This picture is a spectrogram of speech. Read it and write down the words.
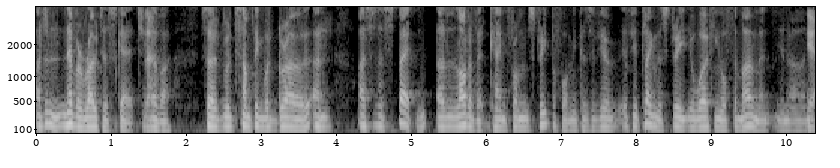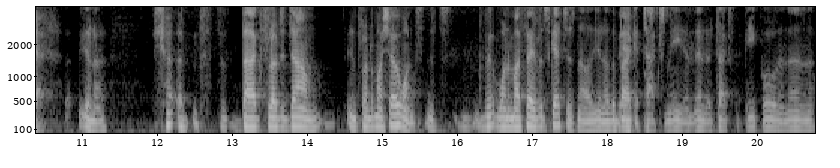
I didn't, never wrote a sketch, ever. So it would, something would grow. And I suspect a lot of it came from street performing because if you're, if you're playing the street, you're working off the moment, you know. And, Yeah. You know, a bag floated down in front of my show once. It's one of my favorite sketches now. You know, the bag attacks me and then attacks the people and then,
